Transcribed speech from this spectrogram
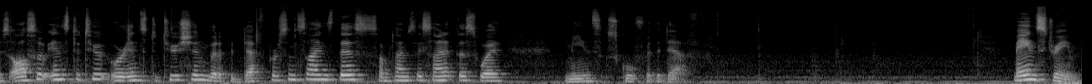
is also institute or institution, but if a deaf person signs this, sometimes they sign it this way, means school for the deaf. Mainstream.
